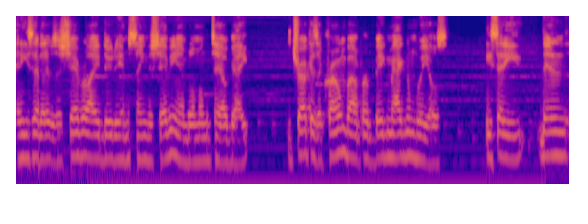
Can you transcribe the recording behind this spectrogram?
and he said that it was a Chevrolet due to him seeing the Chevy emblem on the tailgate. The truck has a chrome bumper, big magnum wheels. He said he then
